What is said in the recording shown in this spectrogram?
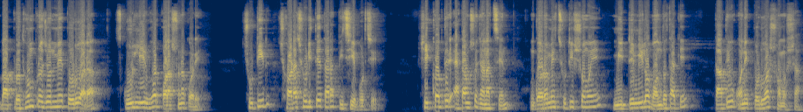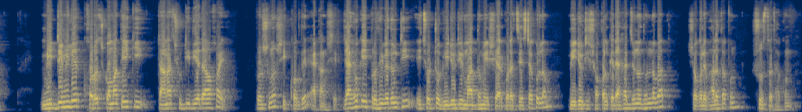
বা প্রথম প্রজন্মে পড়ুয়ারা স্কুল নির্ভর পড়াশোনা করে। ছুটির ছড়াছড়িতে তারা পিছিয়ে পড়ছে। শিক্ষকদের একাংশ জানাচ্ছেন, গরমে ছুটির সময়ে মিড ডে মিলও বন্ধ থাকে, তাতেও অনেক পড়ুয়ার সমস্যা। মিড ডে মিলের খরচ কমাতেই কি টানা ছুটি দিয়ে দেওয়া হয়? প্রশ্ন শিক্ষকদের একাংশের। যাই হোক, এই প্রতিবেদনটি, এই ছোট্ট ভিডিওটির মাধ্যমে শেয়ার করার চেষ্টা করলাম। ভিডিওটি সকলকে দেখার জন্য ধন্যবাদ। সকলে ভালো থাকুন, সুস্থ থাকুন।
